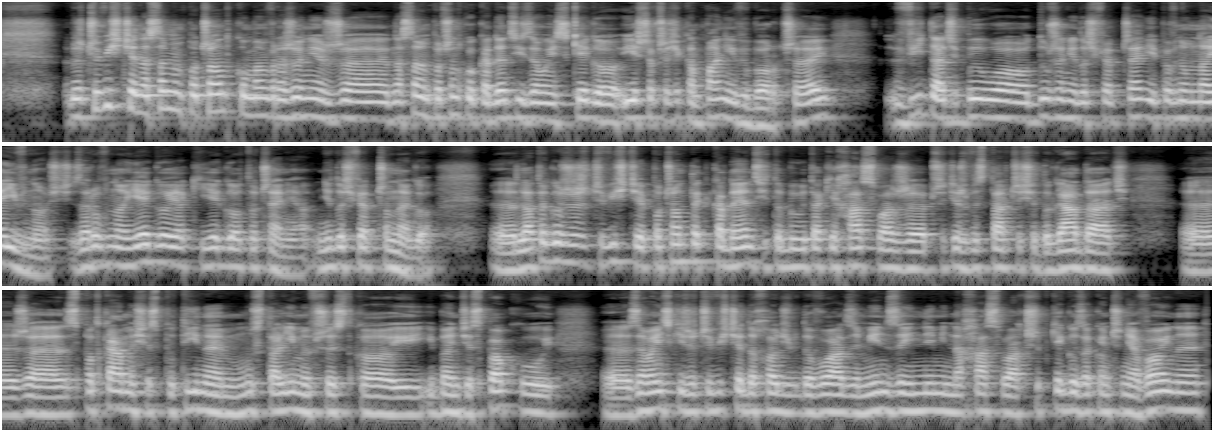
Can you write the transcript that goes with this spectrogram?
Rzeczywiście na samym początku mam wrażenie, że na samym początku kadencji Załońskiego, jeszcze w czasie kampanii wyborczej, widać było duże niedoświadczenie i pewną naiwność, zarówno jego, jak i jego otoczenia, niedoświadczonego. E, dlatego, że rzeczywiście początek kadencji to były takie hasła, że przecież wystarczy się dogadać, e, że spotkamy się z Putinem, ustalimy wszystko i, i będzie spokój. E, Załański rzeczywiście dochodzi do władzy między innymi na hasłach szybkiego zakończenia wojny,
